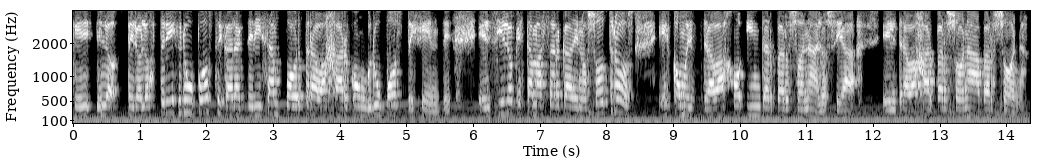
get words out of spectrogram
que pero los tres grupos se caracterizan por trabajar con grupos de gente. El cielo que está más cerca de nosotros es como el trabajo interpersonal, o sea, el trabajar persona a persona.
